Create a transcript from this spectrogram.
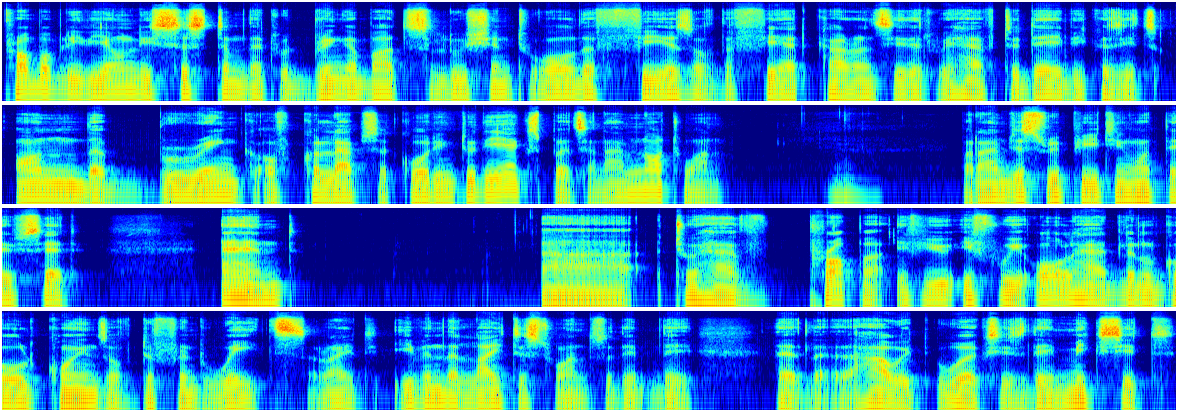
probably the only system that would bring about solution to all the fears of the fiat currency that we have today because it's on the brink of collapse according to the experts and I'm not one. but I'm just repeating what they've said. And uh, to have proper, if you if we all had little gold coins of different weights, right? Even the lightest one. So they, they, they, they how it works is they mix it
